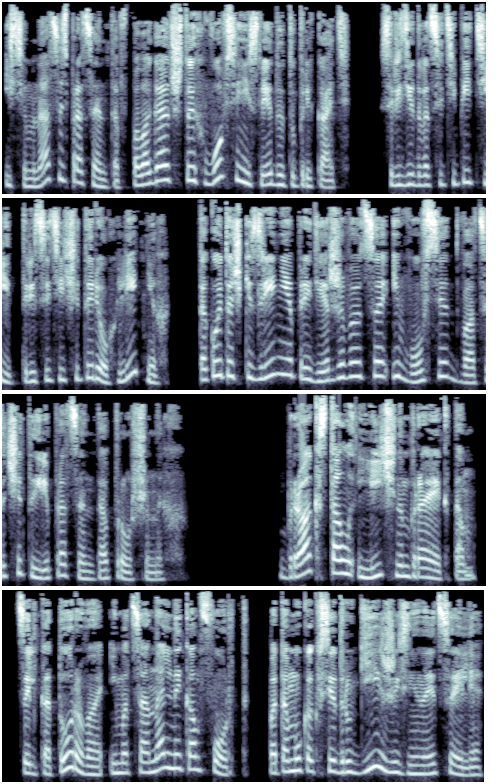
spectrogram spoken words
и 17% полагают, что их вовсе не следует упрекать. Среди 25-34-летних Такой точки зрения придерживаются и вовсе 24% опрошенных. Брак стал личным проектом, цель которого – эмоциональный комфорт, потому как все другие жизненные цели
